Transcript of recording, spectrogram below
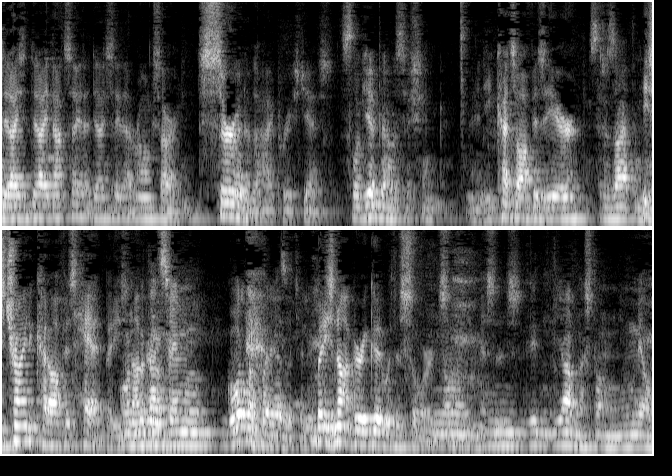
priest. Did I, did I not say that? Did I say that wrong? Sorry. Servant of the high priest, yes. Слуге первосвященника. And he cuts off his ear. Срезает ему. He's trying to cut off his head, but he's Он not пытался very, ему горло порезать. Или... but he's not very good with the sword, so Но he misses. видно, явно, что он не умел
